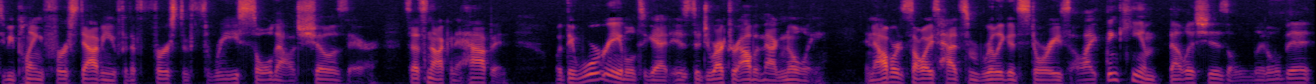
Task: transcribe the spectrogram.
to be playing First Avenue for the first of three sold out shows there. So that's not going to happen. What they were able to get is the director Albert Magnoli. And Albert's always had some really good stories. I think he embellishes a little bit,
